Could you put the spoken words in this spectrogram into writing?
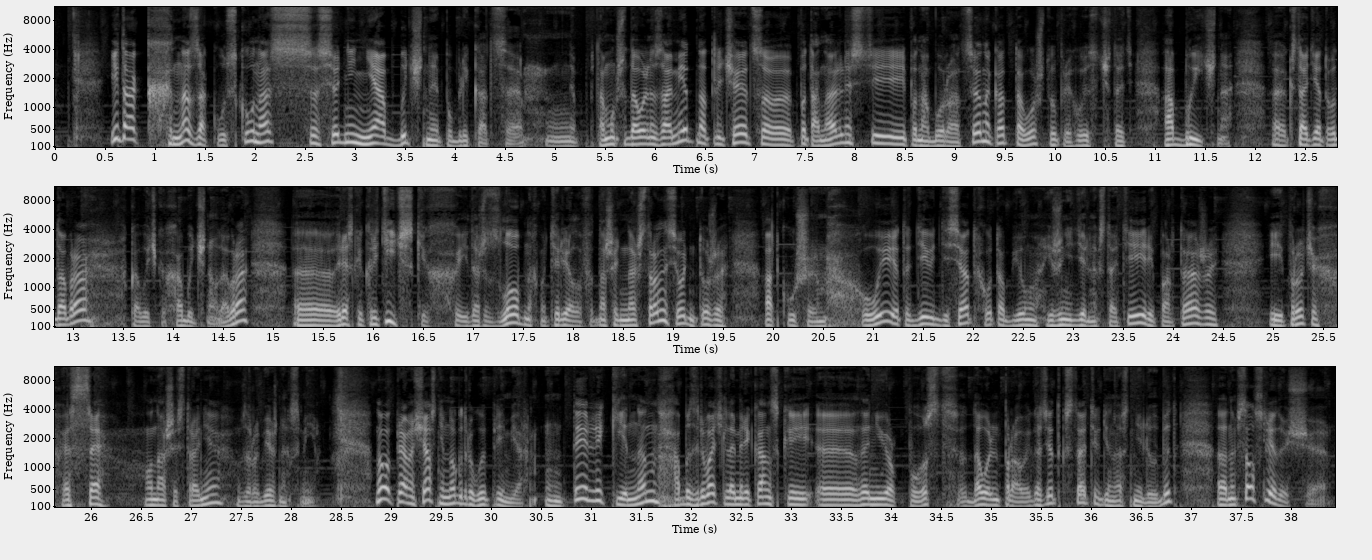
Итак, на закуску у нас сегодня необычная публикация, потому что довольно заметно отличается по тональности и по набору оценок от того, что приходится читать обычно. Э, кстати, этого добра, в кавычках обычного добра, э, резко критических и даже злобных материалов в отношении нашей страны сегодня тоже откушаем. Увы, это 9 десятых от объема еженедельных статей, репортажей и прочих эссе о нашей стране в зарубежных СМИ. Ну вот прямо сейчас немного другой пример. Терри Киннон, обозреватель американской э, The New York Post, довольно правой газеты, кстати, где нас не любят, э, написал следующее.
